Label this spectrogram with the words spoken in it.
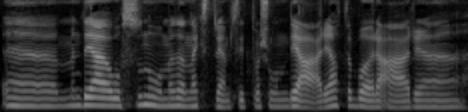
Eh, men det er jo også noe med den ekstremsituasjonen de er i, at det bare er eh,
